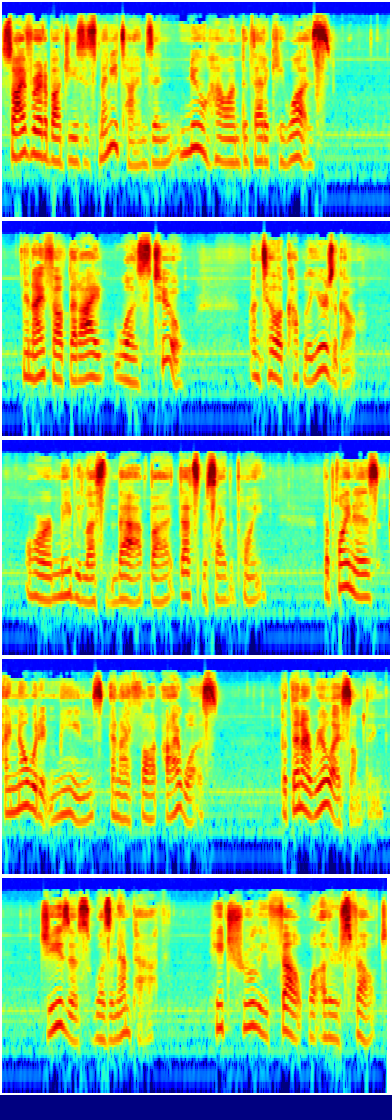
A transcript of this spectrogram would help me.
So I've read about Jesus many times and knew how empathetic he was. And I felt that I was too until a couple of years ago. Or maybe less than that, but that's beside the point. The point is, I know what it means, and I thought I was. But then I realized something Jesus was an empath. He truly felt what others felt,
